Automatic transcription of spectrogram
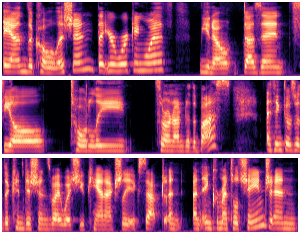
and the coalition that you're working with, you know, doesn't feel totally thrown under the bus. I think those are the conditions by which you can actually accept an, an incremental change and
